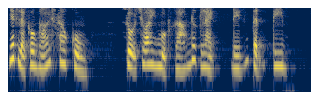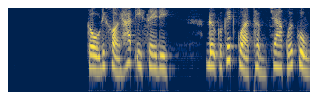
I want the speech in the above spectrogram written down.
nhất là câu nói sau cùng, dội cho anh một gáo nước lạnh đến tận tim. Cậu đi khỏi HIC đi. Đợi có kết quả thẩm tra cuối cùng,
